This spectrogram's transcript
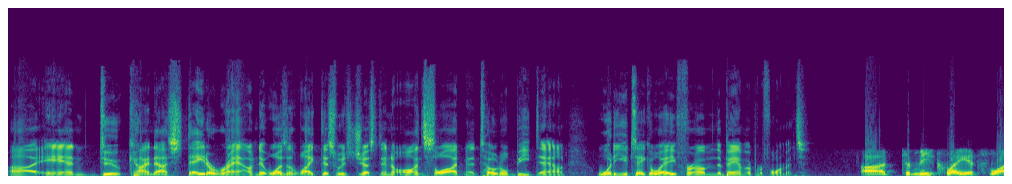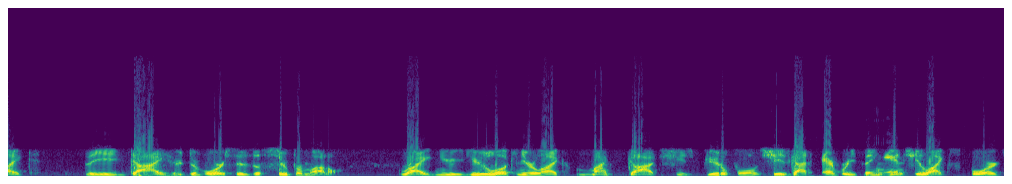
Uh, and Duke kind of stayed around. It wasn't like this was just an onslaught and a total beatdown. What do you take away from the Bama performance? Uh, to me, Clay, it's like the guy who divorces a supermodel, right? And you you look and you're like, my God, she's beautiful. She's got everything, and she likes sports.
